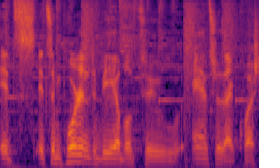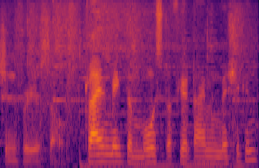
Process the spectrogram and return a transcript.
it's it's important to be able to answer that question for yourself. Try and make the most of your time in Michigan.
